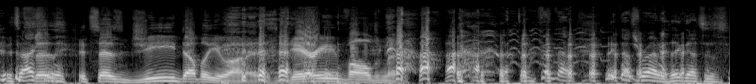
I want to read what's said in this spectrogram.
it actually- Says, it says G.W. on it. It's Gary Waldman. I think, that, I think that's right. I think that's his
